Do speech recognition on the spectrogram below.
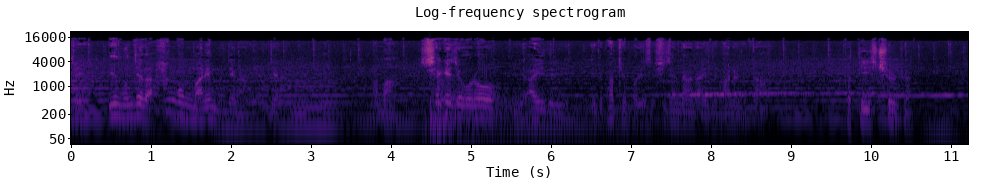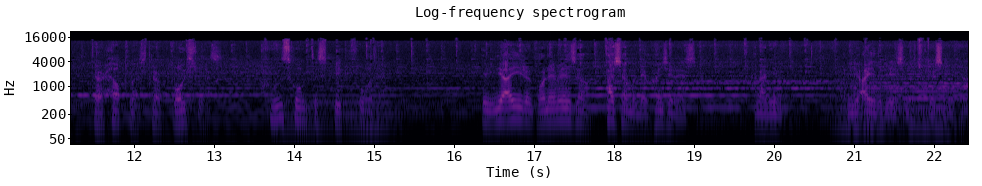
이제 이 문제가 한국만의 문제가 아니에요. 문제가 아마 세계적으로 이 아이들이 이렇게 박혀버려서 희생당한 아이들이 많으니까 But these children, they're helpless, they're voiceless. Who's going to speak for them? 이 아이를 보내면서 다시 한번 내가 헌신을 했어요. 하나님, 이 아이들을 위해서 내가 죽겠습니다.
